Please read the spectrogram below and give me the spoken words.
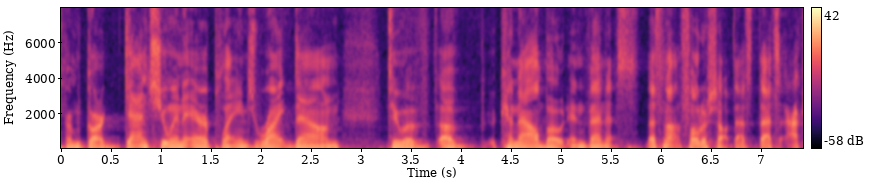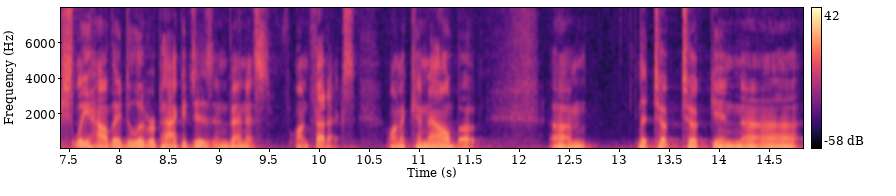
from gargantuan airplanes right down to a, a, canal boat in Venice. That's not Photoshop. That's, that's actually how they deliver packages in Venice on FedEx, on a canal boat. Um, that tuk tuk in uh,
